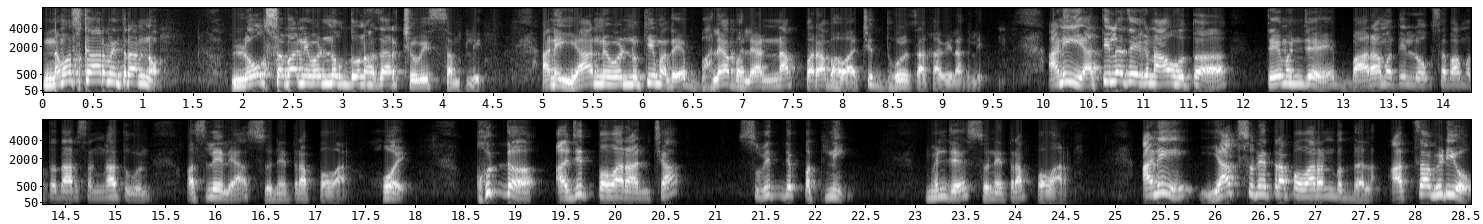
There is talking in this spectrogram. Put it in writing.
नमस्कार मित्रांनो. लोकसभा निवडणूक दोन हजार चोवीस संपली. आणि या निवडणुकीमध्ये भल्या भल्यांना पराभवाची धूळ चाकावी लागली. आणि यातीलच एक नाव होतं ते म्हणजे बारामती लोकसभा मतदारसंघातून असलेल्या सुनेत्रा पवार. होय. खुद्द अजित पवारांच्या सुविद्य पत्नी म्हणजे सुनेत्रा पवार. आणि याच सुनेत्रा पवारांबद्दल आजचा व्हिडिओ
